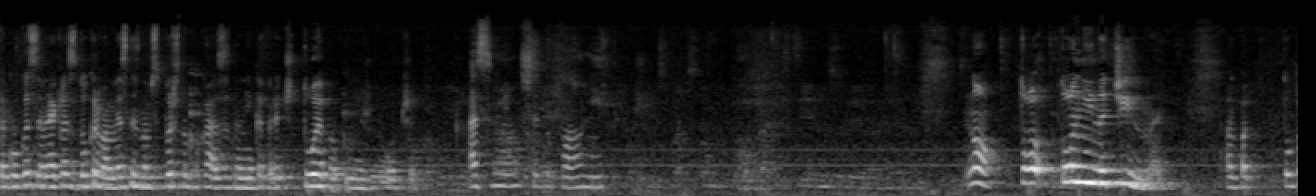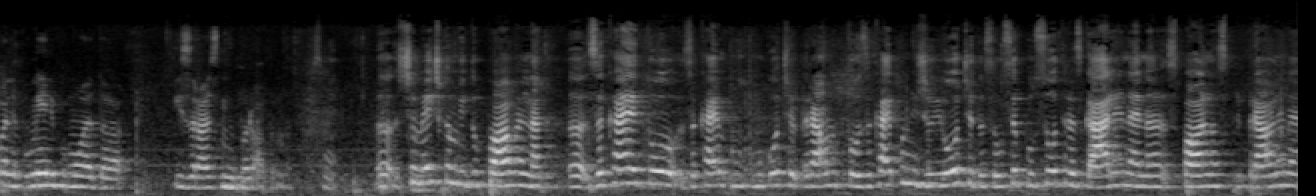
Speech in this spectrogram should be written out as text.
tako kot sem rekla, zato ker vam jaz ne znam s prstom pokazati na nekaj reči, to je pa ponižujoče. A smem še dopolniti? No, to, to ni način, ne. ampak to pa ne pomeni po moje, da izraz ni uporaben. Uh, še mečkam bi dopolnila, uh, zakaj je to, zakaj mogoče ravno to, zakaj je ponižujoče, da so vse povsod razgaljene na spolnost pripravljene,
